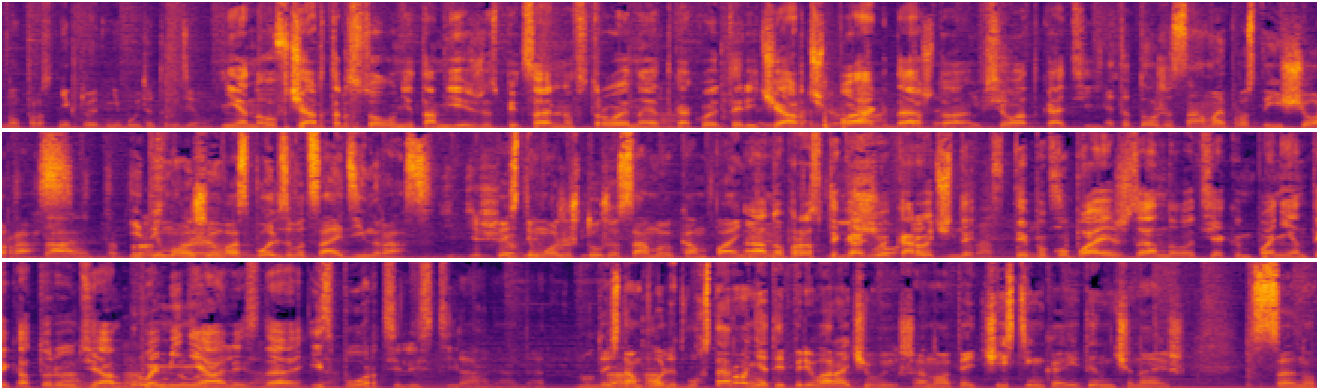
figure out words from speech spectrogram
но просто никто это не будет этого делать. Не, ну в Charterstone там есть же специально встроенный да. какой-то речардж пак, да, что все, все откатить. Это то же самое, просто еще раз. Да, и ты можешь им воспользоваться один раз. То есть ты можешь купить. ту же самую компанию. А, ну просто ты как бы, короче, ты, ты покупаешь заново те компоненты, которые да, у тебя ну, поменялись, говоря, да, да, испортились. Типа. Да, да, да. Ну, то да, есть там, там поле двухстороннее, ты переворачиваешь, оно опять чистенько, и ты начинаешь с, ну,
